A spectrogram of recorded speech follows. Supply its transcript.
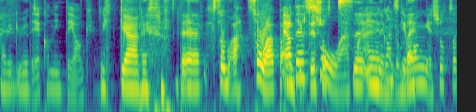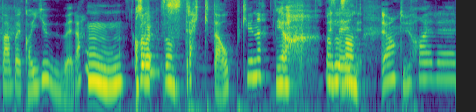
Herregud. Det kan ikke jeg. Ikke jeg heller. Det så jeg, så jeg på Ja, det så shots jeg på eh, eh, ganske der. mange shots at jeg bare Hva gjør jeg? Mm. Og så var Bare det sånn Strekk deg opp, kvinne. Ja. Og så Eller- sånn Ja. Du har eh,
